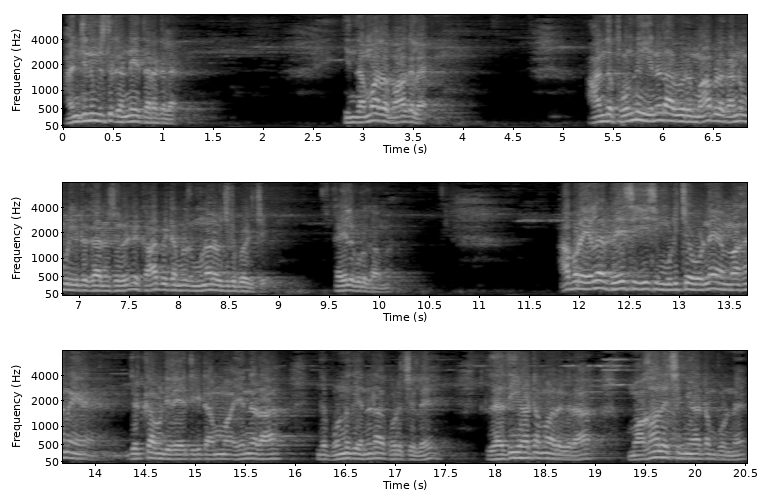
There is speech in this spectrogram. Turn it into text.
அஞ்சு நிமிஷத்துக்கு கண்ணையை திறக்கல. இந்த அம்மா அதை பார்க்கல. அந்த பொண்ணு என்னடா அவர் மாப்பிள்ளை கண்ணு முடிக்கிட்டு இருக்காருன்னு சொல்லிட்டு காப்பி டம்ளர் முன்னால் வச்சுட்டு போயிடுச்சு. கையில் கொடுக்காம. அப்புறம் எல்லாம் பேசி ஈசி முடிச்ச உடனே மகனை ஜெட்கா வண்டியில் ஏற்றிக்கிட்ட அம்மா என்னடா இந்த பொண்ணுக்கு என்னடா குறைச்சல்? ரதி ஆட்டமாக இருக்கிறா? மகாலட்சுமி ஆட்டம் பொண்ணு.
